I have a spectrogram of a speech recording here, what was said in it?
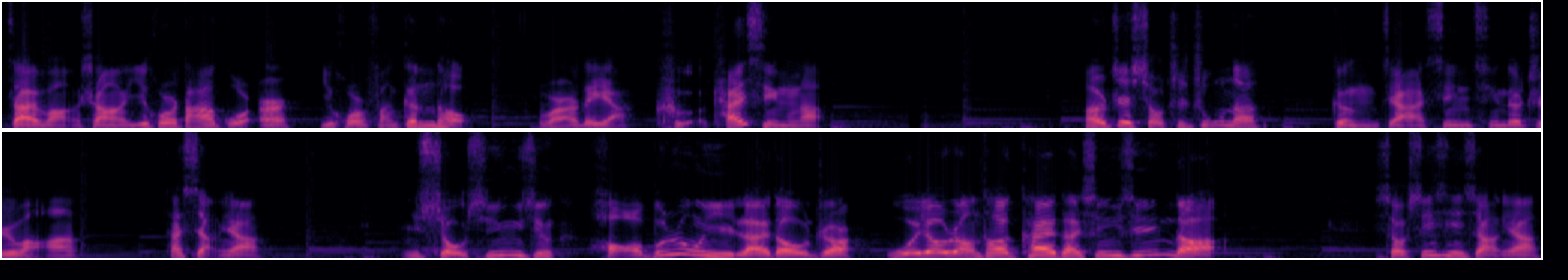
在网上一会儿打滚儿，一会儿翻跟头，玩的呀可开心了。而这小蜘蛛呢，更加辛勤的织网，他想呀。小星星好不容易来到这儿，我要让它开开心心的。小星星想呀，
